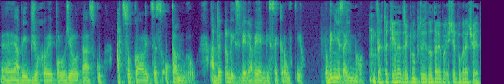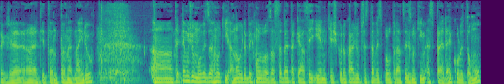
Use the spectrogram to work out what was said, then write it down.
eh, abych Bžochovi položil otázku, a co koalice s Okamurou. A byl bych zvědavý, jak by se kroutil. To by mě zajímalo. Tak to ti hned řeknu, protože to tady ještě pokračuje, takže já ti to, to hned najdu. A teď nemůžu mluvit za hnutí ano, kdybych mluvil za sebe, tak já si jen těžko dokážu představit spolupráci s hnutím SPD kvůli tomu,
